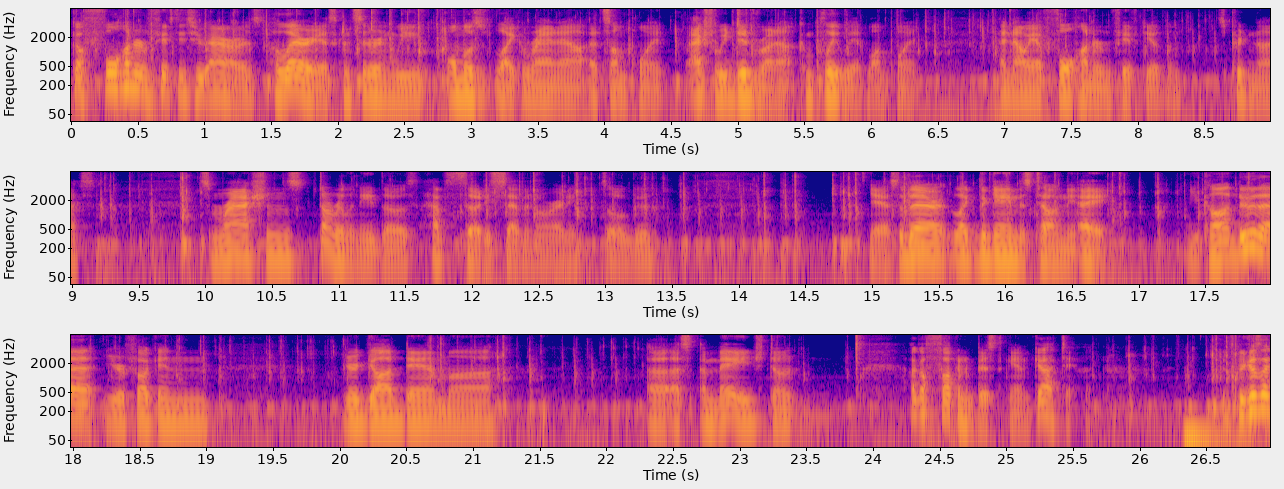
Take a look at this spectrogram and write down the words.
Got 452 arrows. Hilarious, considering we almost like ran out at some point. Actually, we did run out completely at one point, and now we have 450 of them. It's pretty nice. Some rations. Don't really need those. Have 37 already. It's all good. Yeah, so there, like, the game is telling me, hey, you can't do that. You're fucking... You're goddamn, uh... a, a mage. Don't... I got fucking abyss again. God damn it. It's because, I,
